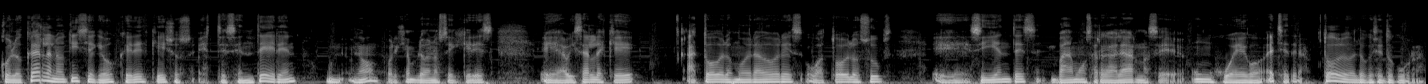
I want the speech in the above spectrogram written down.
colocar la noticia que vos querés que ellos este, se enteren, ¿no? Por ejemplo, no sé, querés eh, avisarles que a todos los moderadores o a todos los subs eh, siguientes vamos a regalar, no sé, un juego, etcétera. Todo lo que se te ocurra.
